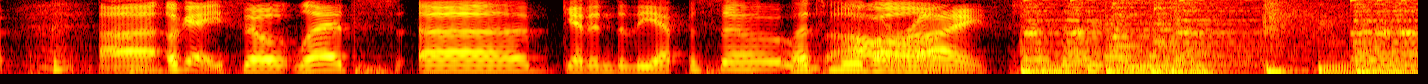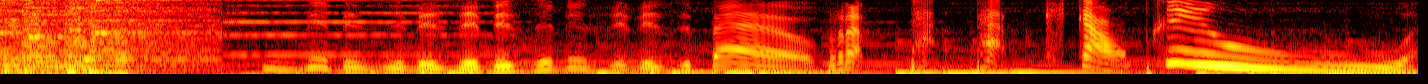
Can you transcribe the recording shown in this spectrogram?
Uh, okay, so let's uh, get into the episode. Let's move All on. right. Zibby, zibby, zibby, zibby, zibby, zibow. Brap, pap, pap, cow, pew.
